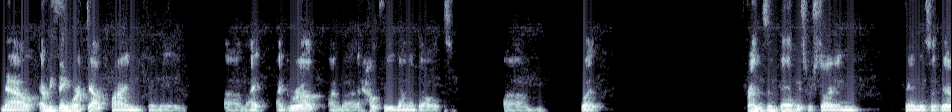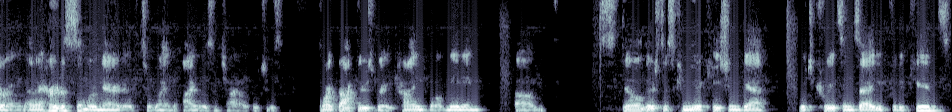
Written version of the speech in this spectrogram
Now everything worked out fine for me. Um, I I grew up. I'm a healthy young adult, um, but friends and families were starting families of their own, and I heard a similar narrative to when I was a child, which was smart doctors, very kind, well-meaning. Um, still, there's this communication gap, which creates anxiety for the kids.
